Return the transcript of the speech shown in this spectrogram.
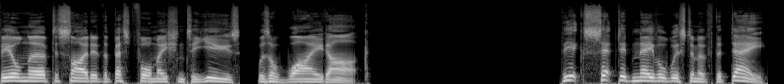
Villeneuve decided the best formation to use was a wide arc. The accepted naval wisdom of the day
